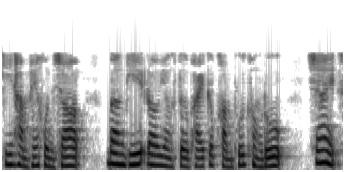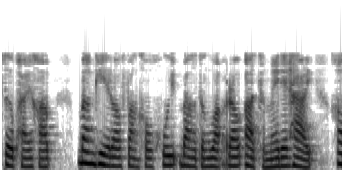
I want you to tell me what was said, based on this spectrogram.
ที่ทำให้คนชอบ บางทีเราอยังเซอร์ไพรส์กับคำพูดของลูก ใช่เซอร์ไพรส์ครับ บางทีเราฟังเขาคุย บางจังหวะเราอาจจะไม่ได้ถ่าย เขา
